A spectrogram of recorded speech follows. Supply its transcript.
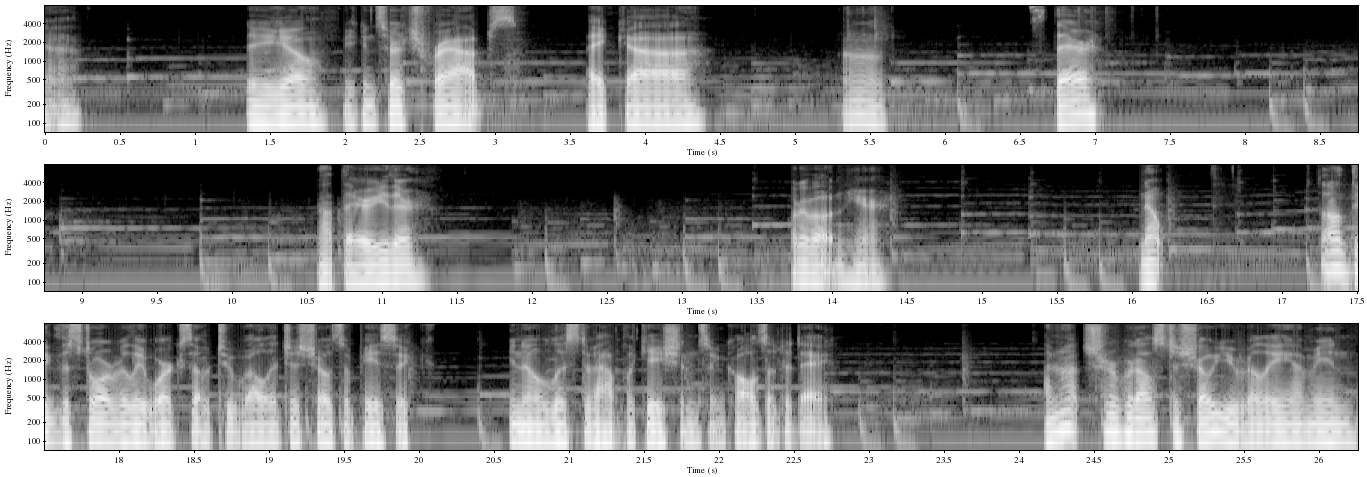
Yeah. There you go. You can search for apps. Like, uh, oh, it's there. Not there either. What about in here? Nope. I don't think the store really works out too well. It just shows a basic, you know, list of applications and calls it a day. I'm not sure what else to show you really. I mean,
